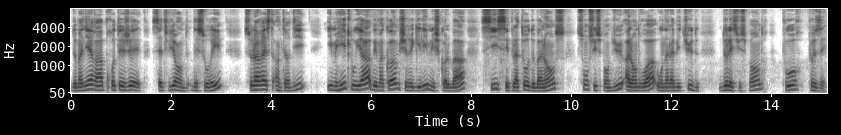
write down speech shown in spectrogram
de manière à protéger cette viande des souris, cela reste interdit. Imhit luya bemakom shirigilim lishkolba si ces plateaux de balance sont suspendus à l'endroit où on a l'habitude de les suspendre pour peser.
